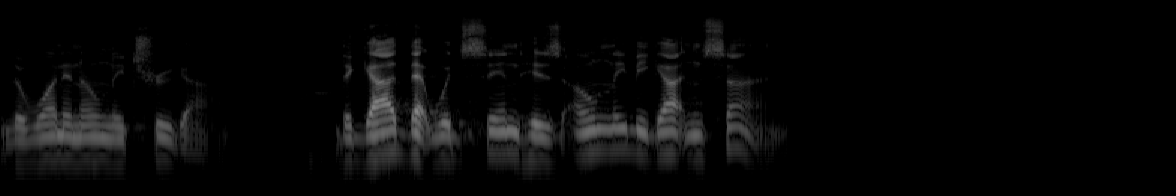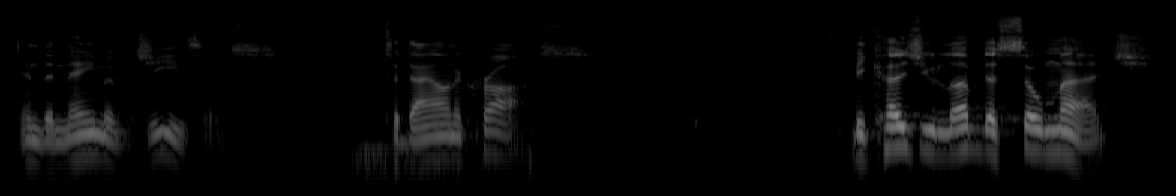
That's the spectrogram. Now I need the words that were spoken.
the one and only true God. The God that would send his only begotten Son in the name of Jesus to die on a cross. Because you loved us so much,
